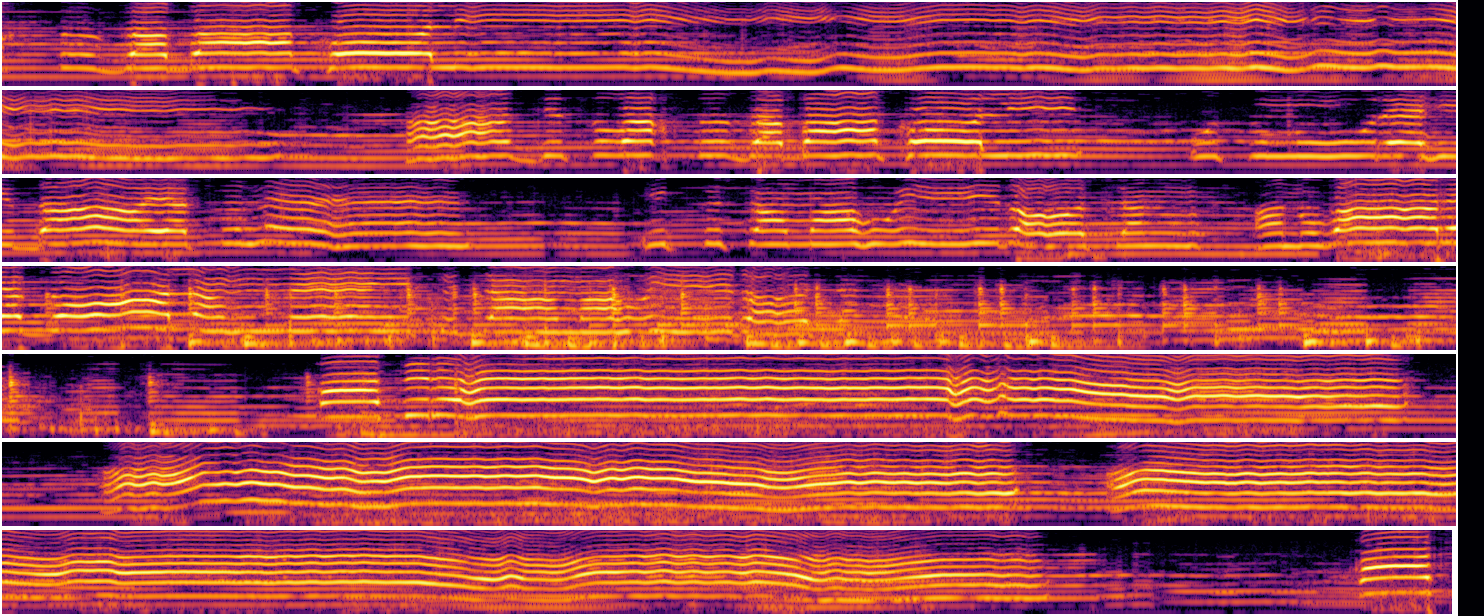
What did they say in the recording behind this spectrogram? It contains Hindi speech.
वक्त जबा खोली। हाँ जिस वक्त जबा खोली, उस नूर हिदायत ने। एक क्षमा हुई रोशन, अनुवार कॉलम में।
